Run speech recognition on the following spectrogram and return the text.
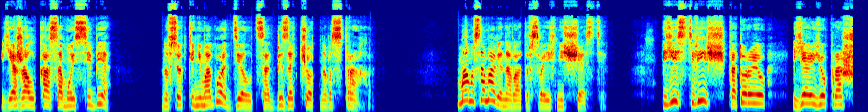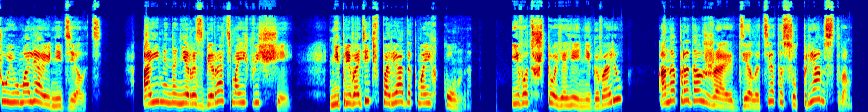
Я жалка самой себе, но все-таки не могу отделаться от безотчетного страха. Мама сама виновата в своих несчастьях. Есть вещь, которую я ее прошу и умоляю не делать, а именно не разбирать моих вещей, не приводить в порядок моих комнат. И вот что я ей не говорю, она продолжает делать это с упрямством,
